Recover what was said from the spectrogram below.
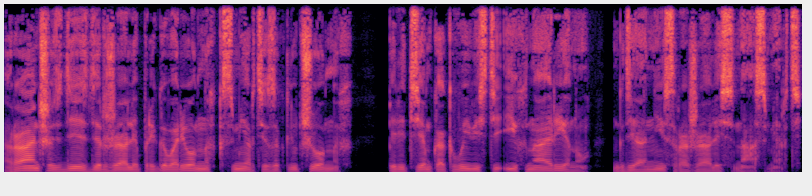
Раньше здесь держали приговоренных к смерти заключенных, перед тем, как вывести их на арену, где они сражались насмерть.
